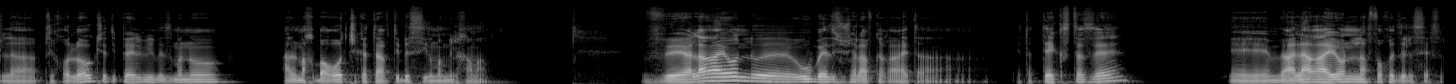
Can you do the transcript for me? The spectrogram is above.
לפסיכולוג שטיפל בי בזמנו על מחברות שכתבתי בסיום המלחמה. ועלה רעיון, הוא באיזשהו שלב קרא את, ה, את הטקסט הזה, אה, ועלה רעיון להפוך את זה לספר.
